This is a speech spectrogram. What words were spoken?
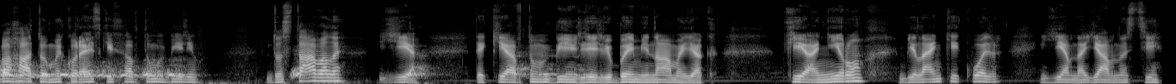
Багато ми корейських автомобілів доставили. Є такі автомобілі, любимі нами, як Kia Niro, біленький колір, є в наявності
